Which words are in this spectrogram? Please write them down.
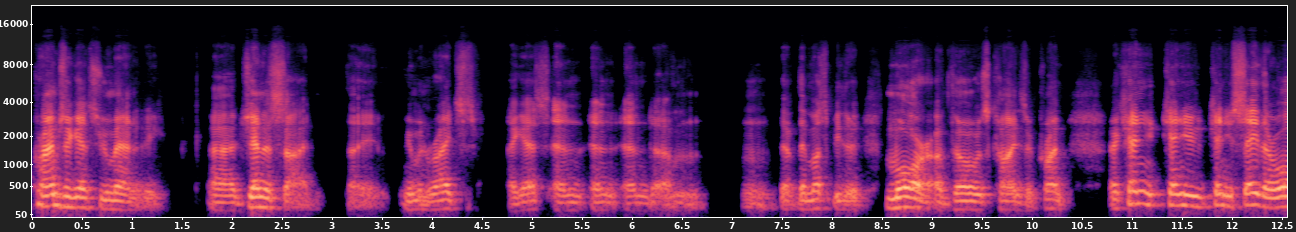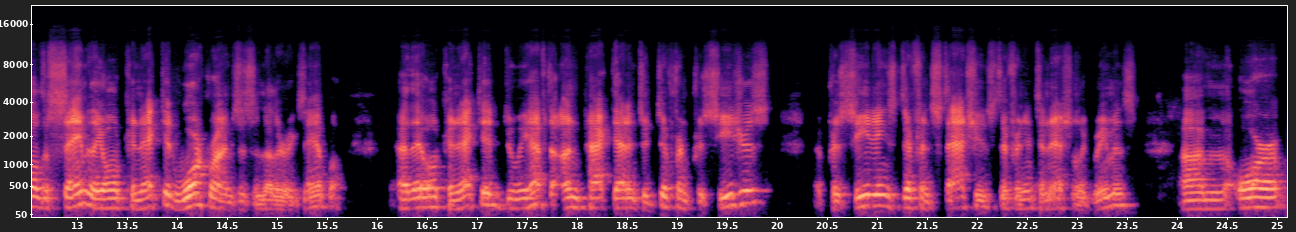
Crimes against humanity, uh, genocide, uh, human rights I guess, and and and um, mm, there, there, must be the, more of those kinds of crime. Uh, can you can you can you say they're all the same? Are they all connected? War crimes is another example. Are they all connected? Do we have to unpack that into different procedures, uh, proceedings, different statutes, different international agreements, um, or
